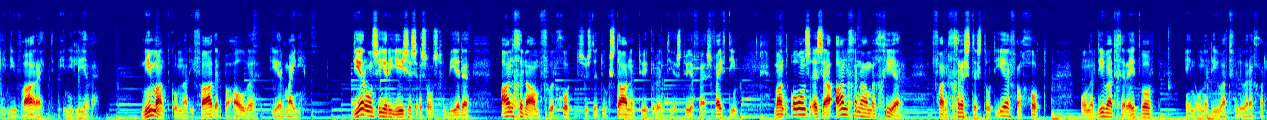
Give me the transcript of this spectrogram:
en die waarheid en die lewe. Niemand kom na die Vader behalwe deur my nie. Deur ons Here Jesus is ons gebede aangenaam voor God soos dit ook staan in 2 Korintiërs 2 vers 15 want ons is 'n aangename geur van Christus tot eer van God onder die wat gered word en onder die wat verlore gaan.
